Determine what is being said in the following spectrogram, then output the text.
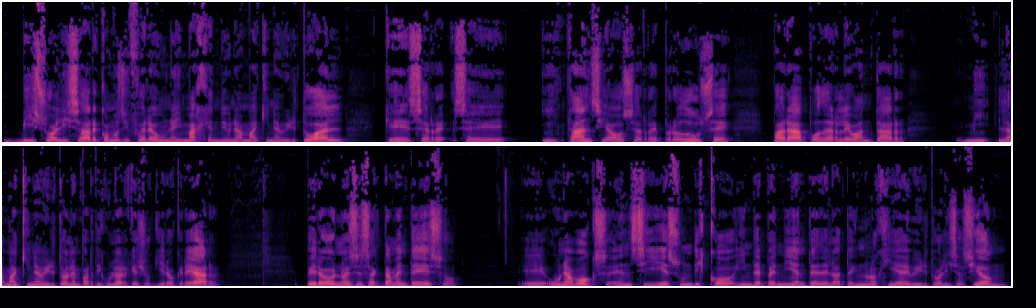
visualizar como si fuera una imagen de una máquina virtual que se, instancia o se reproduce para poder levantar la máquina virtual en particular que yo quiero crear. Pero no es exactamente eso. Eh, una box en sí es un disco independiente de la tecnología de virtualización,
